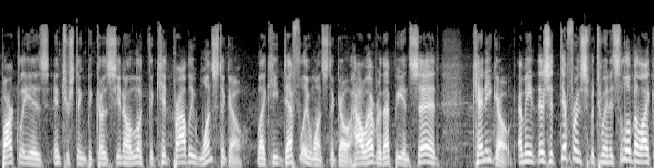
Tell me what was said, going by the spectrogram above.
Barkley is interesting because you know, look, the kid probably wants to go. Like he definitely wants to go. However, that being said, can he go? I mean, there's a difference between. It's a little bit like.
